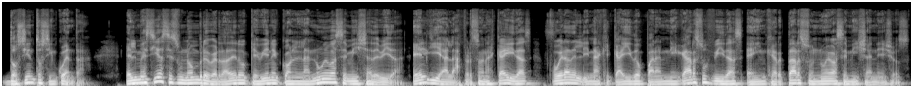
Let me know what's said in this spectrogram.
250. El Mesías es un hombre verdadero que viene con la nueva semilla de vida. Él guía a las personas caídas fuera del linaje caído para negar sus vidas e injertar su nueva semilla en ellos.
